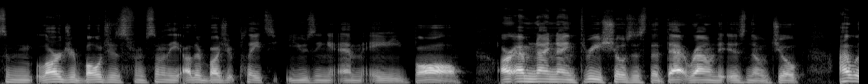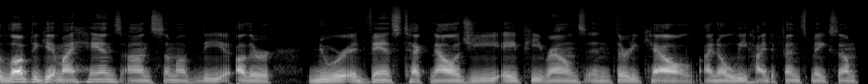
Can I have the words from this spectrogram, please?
some larger bulges from some of the other budget plates using M80 ball. Our M993 shows us that that round is no joke. I would love to get my hands on some of the other newer advanced technology AP rounds in 30 cal. I know Lehigh Defense makes them,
